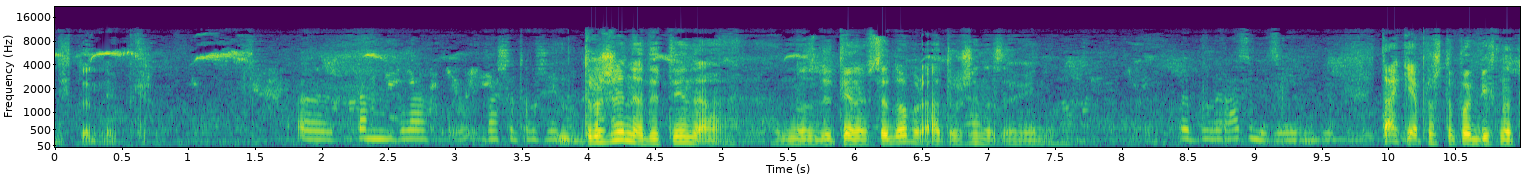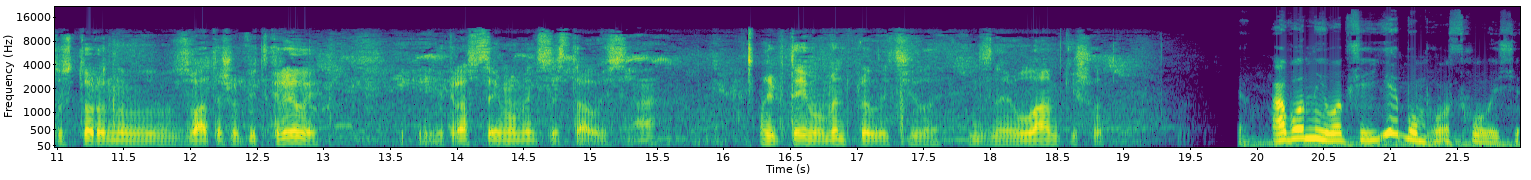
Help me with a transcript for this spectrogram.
ніхто не відкрив. Е, Там була ваша дружина. Дружина, дитина, ну з дитиною все добре, а дружина загинула. Ви були разом з ним? Так, я просто побіг на ту сторону звати, щоб відкрили. І якраз в цей момент все сталося. І в той момент прилетіло, не знаю, уламки, що то. А вони взагалі є бомбосховище?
